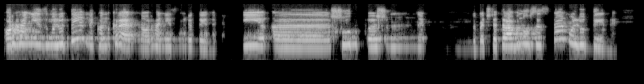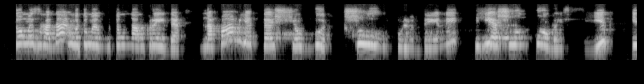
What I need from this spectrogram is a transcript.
організм людини, конкретно організм людини, і е, шлунг, е, вибачте, травну систему людини, то ми згадаємо, то, ми, то нам прийде на пам'ять те, що в шлунку людини є шлунковий сік, і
